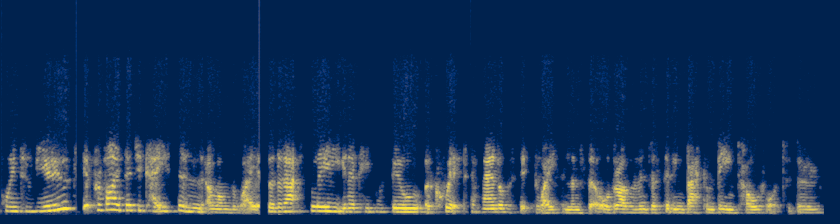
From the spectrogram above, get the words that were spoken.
point of view. It provides education along the way so that actually, you know, people feel equipped to handle the situation themselves rather than just sitting back and being told what to do.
